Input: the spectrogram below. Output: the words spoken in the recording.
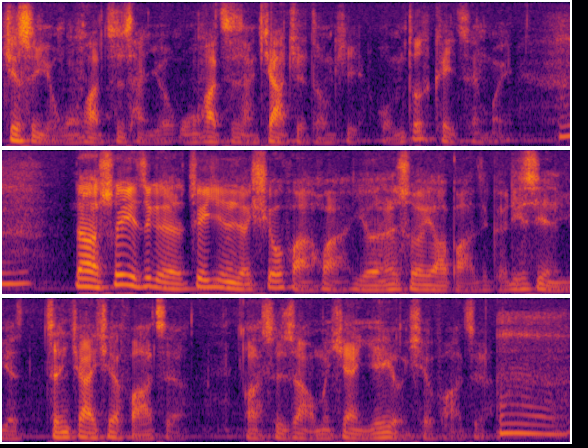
就是有文化资产、有文化资产价值的东西，我们都是可以认为。嗯，那所以这个最近的修法的话，有人说要把这个历史也增加一些法则。啊，事实上我们现在也有一些法则，嗯，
